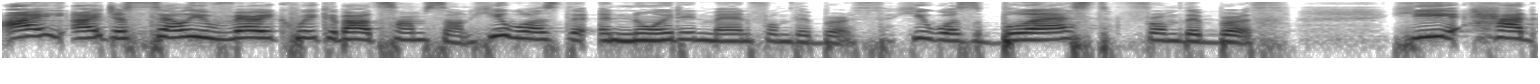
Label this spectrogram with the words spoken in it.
I, I just tell you very quick about Samson. He was the anointed man from the birth. He was blessed from the birth. He had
